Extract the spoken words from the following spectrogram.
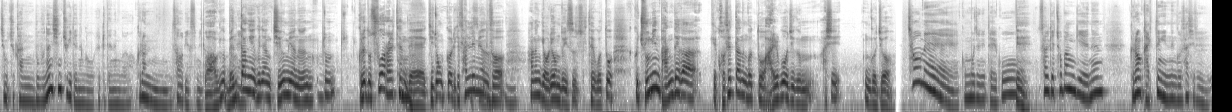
증축한 부분은 신축이 되는 거고 이렇게 되는 거요 그런 사업이었습니다. 와, 이거 맨 네. 땅에 그냥 지으면은 좀 그래도 수월할 텐데 기존 거 이렇게 살리면서 네. 하는 게 어려움도 있을 테고 또 그 주민 반대가 이렇게 거셌다는 것도 알고 지금 하신 거죠. 처음에 공모전이 되고 네. 설계 초반기에는 그런 갈등이 있는 걸 사실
